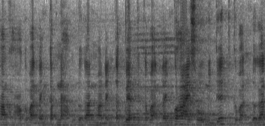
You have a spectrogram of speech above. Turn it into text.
tham khảo các bạn đánh cặp nào cũng được ăn mà đánh đặc biệt thì các bạn đánh có hai số mình kết thì các bạn cũng được ăn.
